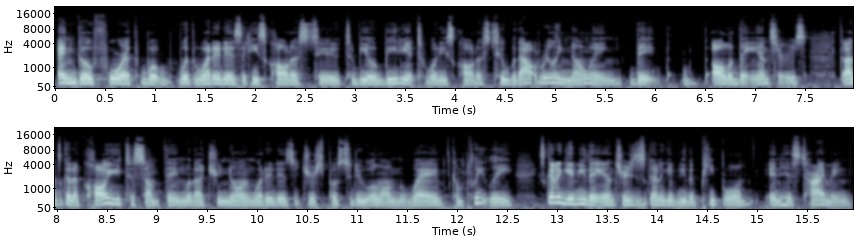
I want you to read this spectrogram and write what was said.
and go forth with what it is that he's called us to to be obedient to what he's called us to without really knowing the all of the answers. God's going to call you to something without you knowing what it is that you're supposed to do along the way completely. He's going to give you the answers. He's going to give you the people in his timing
